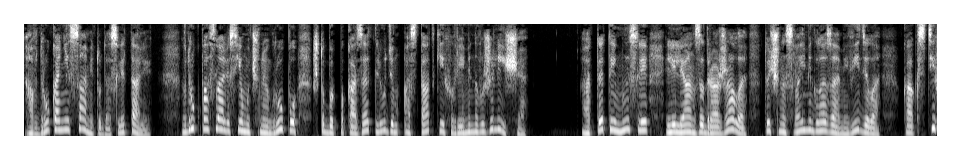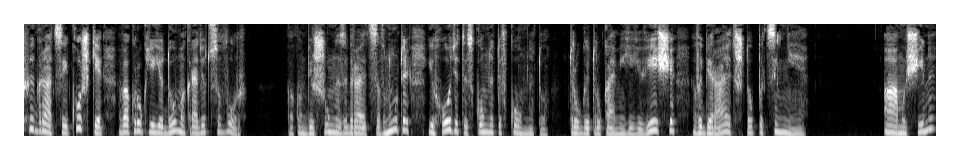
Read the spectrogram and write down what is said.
А вдруг они сами туда слетали? Вдруг послали съемочную группу, чтобы показать людям остатки их временного жилища? От этой мысли Лилиан задрожала, точно своими глазами видела, как с тихой грацией кошки вокруг ее дома крадется вор, как он бесшумно забирается внутрь и ходит из комнаты в комнату, трогает руками ее вещи, выбирает, что поценнее. А мужчины?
